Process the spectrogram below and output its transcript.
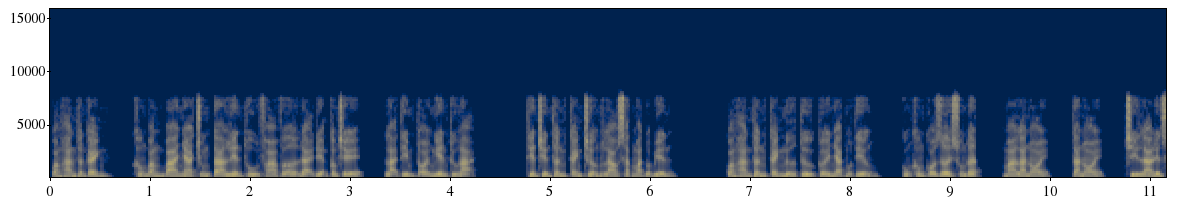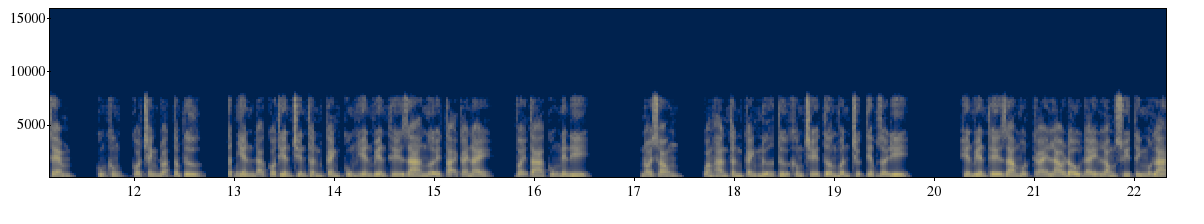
quảng hàn thần cảnh, không bằng ba nhà chúng ta liên thủ phá vỡ đại điện cấm chế, lại tìm tòi nghiên cứu lại. Thiên chiến thần cảnh trưởng lao sắc mặt đột biến quảng hàn thần cảnh nữ tử cười nhạt một tiếng, cũng không có rơi xuống đất, mà là nói, ta nói, chỉ là đến xem, cũng không có tranh đoạt tâm tư, tất nhiên đã có thiên chiến thần cảnh cùng hiên viên thế gia người tại cái này, vậy ta cũng nên đi. Nói xong, quảng hàn thần cảnh nữ tử khống chế tường vân trực tiếp rời đi. Hiên viên thế ra một cái lao đầu đáy lòng suy tính một lát,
